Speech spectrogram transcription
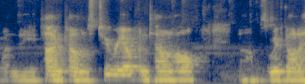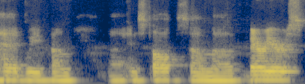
when the time comes to reopen town hall. So we've gone ahead, we've uh, installed some uh, barriers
